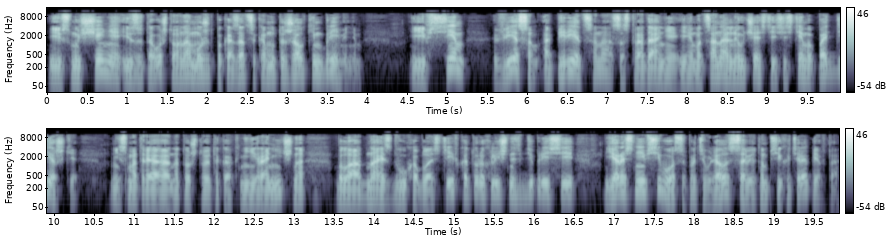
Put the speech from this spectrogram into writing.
и смущения из-за того, что она может показаться кому-то жалким бременем. И всем весом опереться на сострадание и эмоциональное участие системы поддержки – Несмотря на то, что это как ни иронично, была одна из двух областей, в которых личность в депрессии яростнее всего сопротивлялась советам психотерапевта.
